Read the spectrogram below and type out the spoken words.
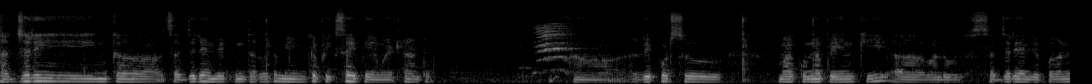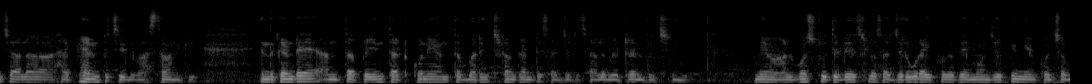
సర్జరీ ఇంకా సర్జరీ అని చెప్పిన తర్వాత మేము ఇంకా ఫిక్స్ అయిపోయాము. ఎట్లా అంటే రిపోర్ట్స్ మాకున్న పెయిన్కి వాళ్ళు సర్జరీ అని చెప్పగానే చాలా హ్యాపీ అనిపించింది వాస్తవానికి. ఎందుకంటే అంత పెయిన్ తట్టుకుని అంత భరించడం కంటే సర్జరీ చాలా బెటర్ అనిపించింది. మేము ఆల్మోస్ట్ టూ త్రీ డేస్లో సర్జరీ కూడా అయిపోతుందేమో అని చెప్పి మేము కొంచెం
